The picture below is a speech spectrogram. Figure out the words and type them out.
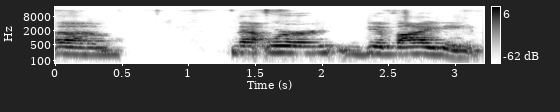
um, that we're dividing.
